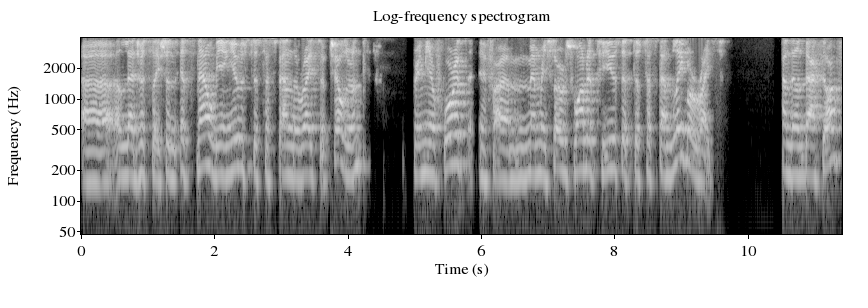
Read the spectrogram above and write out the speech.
uh, legislation. It's now being used to suspend the rights of children. Premier Ford, if memory serves, wanted to use it to suspend labor rights and then backed off.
